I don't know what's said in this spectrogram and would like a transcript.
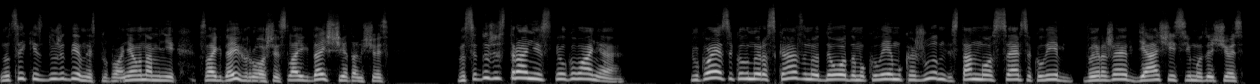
Ну, це якесь дуже дивне спілкування. Вона мені Слайк, дай гроші, Слайк, дай ще там щось. Ну, це дуже странні спілкування. Спілкування це коли ми розказуємо одне одному, коли я йому кажу стан мого серця, коли я виражаю вдячність йому за щось.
